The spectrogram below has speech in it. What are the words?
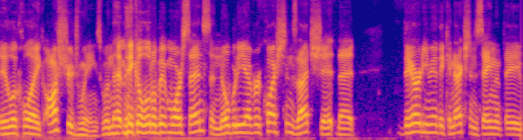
they look like ostrich wings. Wouldn't that make a little bit more sense? And nobody ever questions that shit. That they already made the connection saying that they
